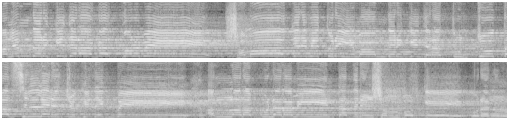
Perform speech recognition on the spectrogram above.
আলেমদেরকে যারা আঘাত করবে, সমাজের ভিতরে ইমামদেরকে যারা তুচ্ছ তাসিল্লের চোখে দেখবে, আল্লাহ রাব্বুল আলামিন তাদের সম্পর্কে কোরআনুল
